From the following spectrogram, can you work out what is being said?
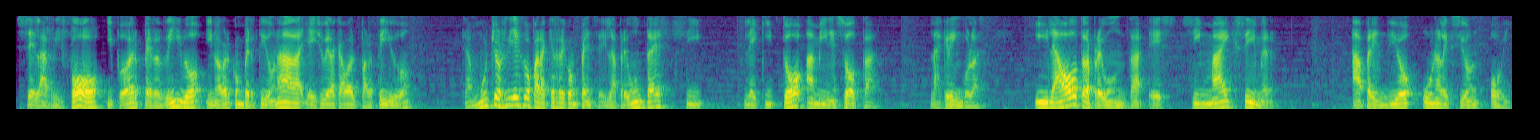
se la rifó y pudo haber perdido y no haber convertido nada y ahí se hubiera acabado el partido. O sea, mucho riesgo para que recompense. Y la pregunta es si le quitó a Minnesota las gringolas. Y la otra pregunta es si Mike Zimmer aprendió una lección hoy.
